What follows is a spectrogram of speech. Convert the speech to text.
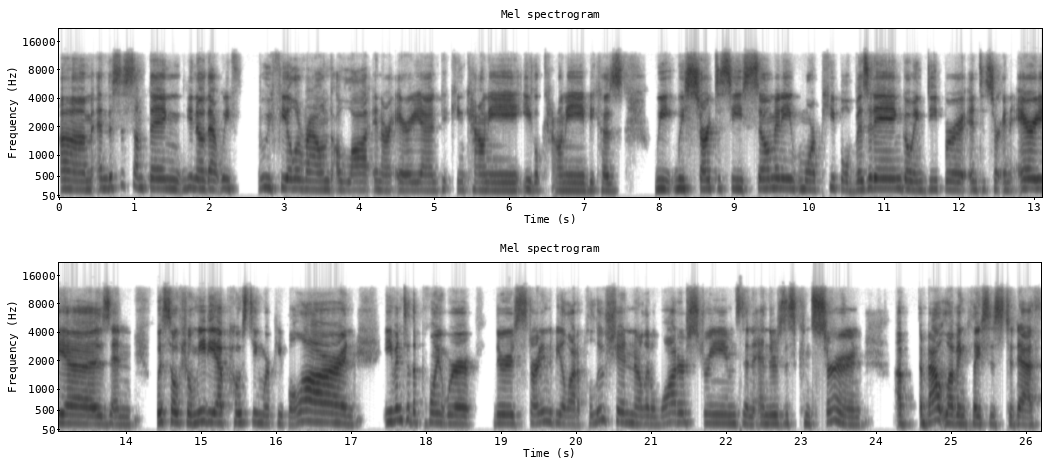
Um, and this is something, you know, that we we feel around a lot in our area in Pitkin County, Eagle County, because we we start to see so many more people visiting going deeper into certain areas and with social media posting where people are and even to the point where there's starting to be a lot of pollution in our little water streams and, and there's this concern about loving places to death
